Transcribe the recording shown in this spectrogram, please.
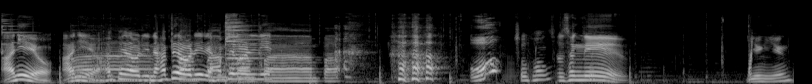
아니에요 아니에요 한펜 어린이 한펜 어린이 한펜 어린이. 어? 초성? 선생님. 이응 이응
